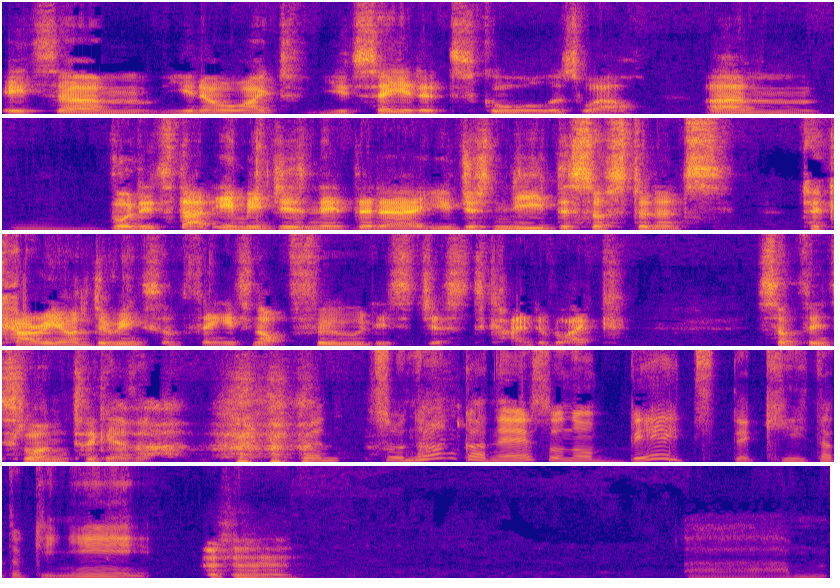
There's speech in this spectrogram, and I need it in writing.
it's, um, you know, I'd, you'd say it at school as well. Um, mm. But it's that image, isn't it, that uh, you just need the sustenance to carry on doing something. It's not food; it's just kind of like something slung together. でそうなんかね、そのベイツって聞いたときに、Mhm. あー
